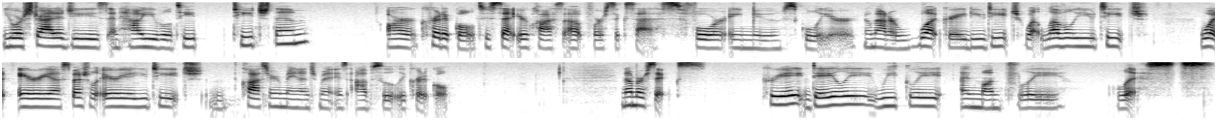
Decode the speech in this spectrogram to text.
your strategies and how you will te- teach them are critical to set your class up for success for a new school year. No matter what grade you teach, what level you teach, what area, special area you teach, classroom management is absolutely critical. Number six, create daily, weekly, and monthly lists.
